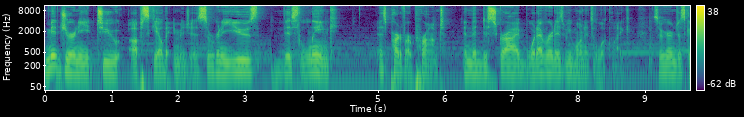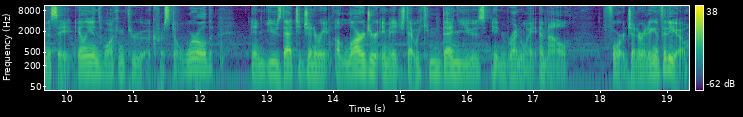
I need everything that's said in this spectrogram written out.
Midjourney to upscale the images. So we're gonna use this link as part of our prompt and then describe whatever it is we want it to look like. So here I'm just going to say aliens walking through a crystal world and use that to generate a larger image that we can then use in Runway ML for generating a video.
